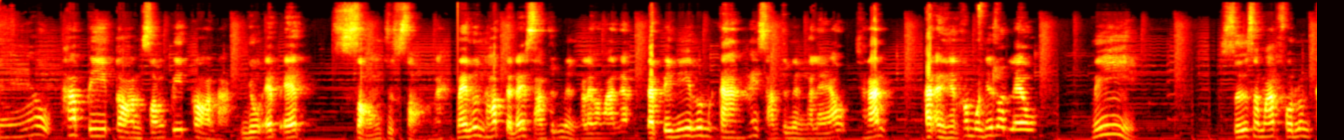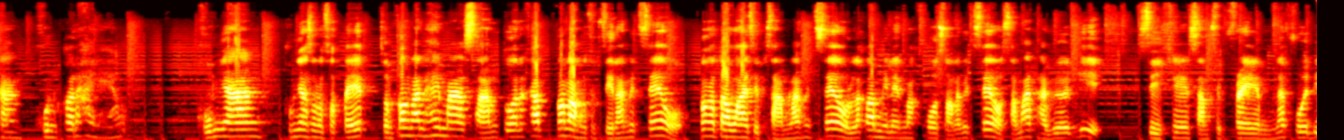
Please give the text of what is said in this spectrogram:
แล้ว ถ้าปีก่อน 2 ปีก่อนอะ UFS 2.2 นะ ในรุ่นท็อปจะได้ 3.1 อะไรประมาณนี้แต่ปีนี้รุ่นกลางให้ 3.1 มาแล้ว ฉะนั้นการอ่านเขียนข้อมูลที่รวดเร็ว นี่ ซื้อสมาร์ทโฟนรุ่นกลางคุณก็ได้แล้ว คุ้มยาง คุ้มยางสำหรับสเปค ส่วนกล้องนั้นให้มา 3 ตัวนะครับ กล้องหลัก64 ล้านพิกเซล กล้องอัลตราไวด์13 ล้านพิกเซล แล้วก็มีเลนส์มาโคร2ล้านพิกเซล สามารถถ่ายวิดีโอที่ 4K 30 เฟรม และ Full HD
